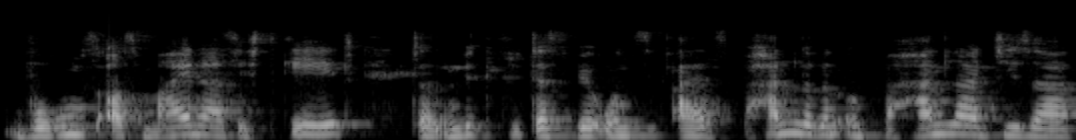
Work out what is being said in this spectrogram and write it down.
worum es aus meiner Sicht geht, damit, dass wir uns als Behandlerin und Behandler dieser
